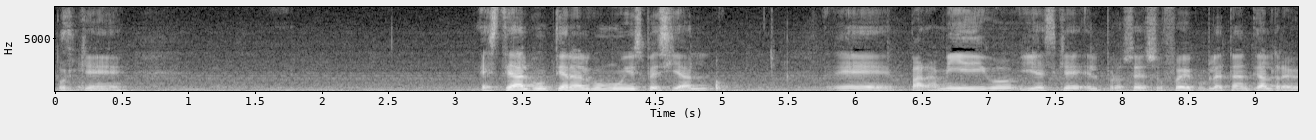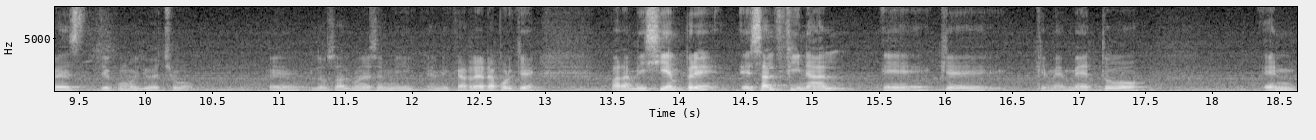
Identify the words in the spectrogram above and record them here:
porque este álbum tiene algo muy especial eh, para mí, digo, y es que el proceso fue completamente al revés de como yo he hecho eh, los álbumes en mi, en mi carrera, porque para mí siempre es al final eh, que, que me meto en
